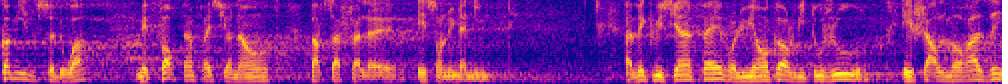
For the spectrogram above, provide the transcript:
comme il se doit, mais fort impressionnante par sa chaleur et son unanimité. Avec Lucien Fèvre, lui encore, lui toujours, et Charles Morazé,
